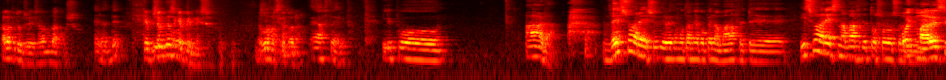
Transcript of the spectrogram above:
Αλλά που το ξέρεις, αλλά δεν το ακούσω. Έλαντε. Και ψεύδεσαι και πίνεις. Εγώ θα πιω τώρα. Ε, αυτό έλειπε. Λοιπόν, άρα, δεν σου αρέσει ρε παιδί μου όταν μια κοπέλα βάφεται ή σου αρέσει να βάφεται τόσο όσο. ρε Όχι, παιδί μ' μου; αρέσει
